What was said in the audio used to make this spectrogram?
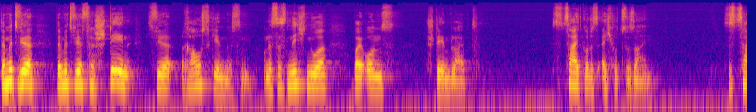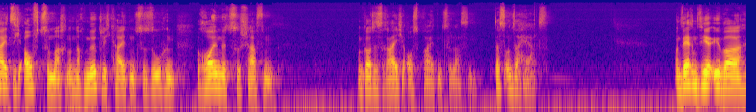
Damit wir, damit wir verstehen, dass wir rausgehen müssen und dass es nicht nur bei uns stehen bleibt. Es ist Zeit, Gottes Echo zu sein. Es ist Zeit, sich aufzumachen und nach Möglichkeiten zu suchen, Räume zu schaffen und Gottes Reich ausbreiten zu lassen. Das ist unser Herz. Und während wir über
